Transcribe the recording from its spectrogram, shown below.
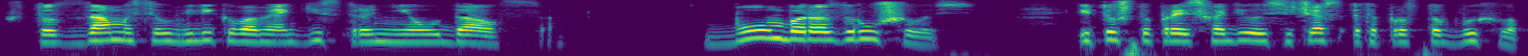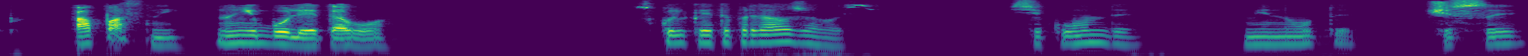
что замысел великого магистра не удался. Бомба разрушилась, и то, что происходило сейчас, — это просто выхлоп, опасный, но не более того. Сколько это продолжалось? Секунды, минуты, часы.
